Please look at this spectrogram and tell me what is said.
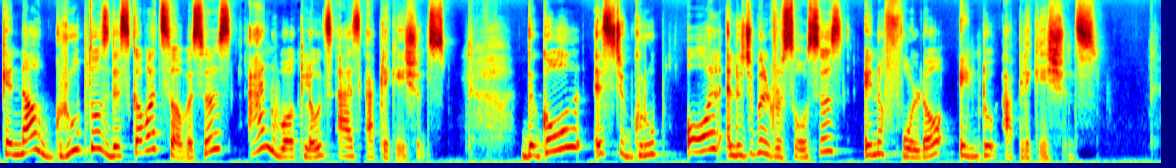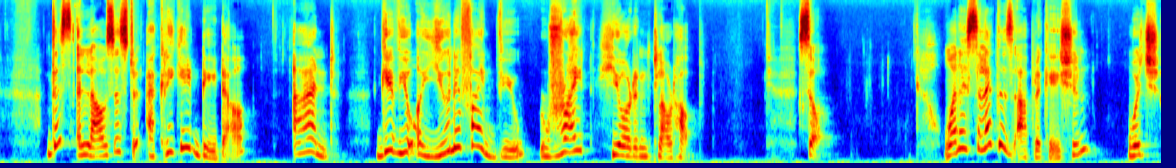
can now group those discovered services and workloads as applications. The goal is to group all eligible resources in a folder into applications. This allows us to aggregate data and give you a unified view right here in Cloud Hub. So, when I select this application, which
